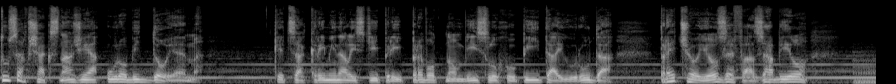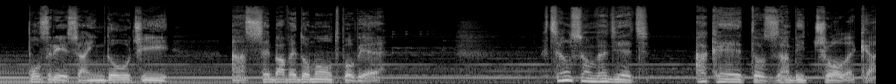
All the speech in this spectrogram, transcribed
tu sa však snažia urobiť dojem. Keď sa kriminalisti pri prvotnom výsluchu pýtajú Ruda, prečo Jozefa zabil, pozrie sa im do očí a sebavedomo odpovie. Chcel som vedieť, aké je to zabiť človeka.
